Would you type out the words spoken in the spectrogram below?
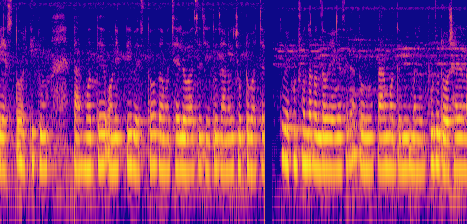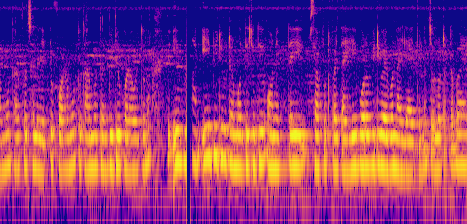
ব্যস্ত আর কি। তো তার মধ্যে অনেকটাই ব্যস্ত। তো আমার ছেলেও আছে, যেহেতু জানোই ছোট্ট বাচ্চা। তো এখন সন্ধ্যা টন্ধা হয়ে গেছে না, তো তার মধ্যে আমি মানে পুজোটাও সারালামও তারপর ছেলের একটু পড়ামো তো তার মধ্যে আর ভিডিও করা হতো না। তো এই আর এই ভিডিওটার মধ্যে যদি অনেকটাই সাপোর্ট পাই, তাইলেই বড় ভিডিও আইব নাইলে আইতো না। চলো, টাটা বাই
